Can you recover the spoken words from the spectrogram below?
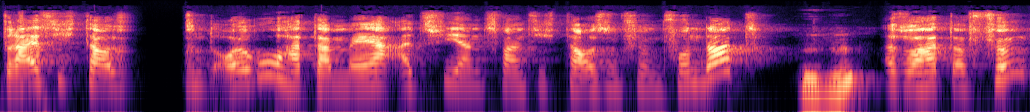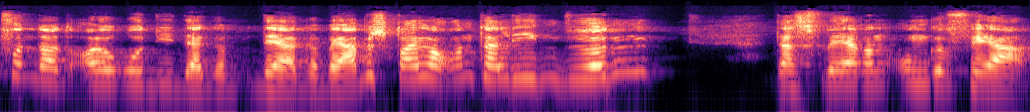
30.000 Euro hat er mehr als 24.500. Mhm. Also hat er 500 Euro, die der, der Gewerbesteuer unterliegen würden. Das wären ungefähr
